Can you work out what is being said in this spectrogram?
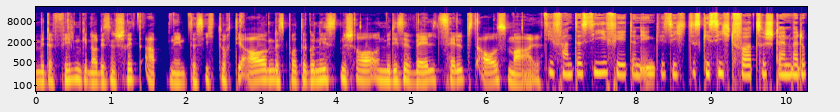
mir der Film genau diesen Schritt abnimmt, dass ich durch die Augen des Protagonisten schaue und mir diese Welt selbst ausmal. Die Fantasie fehlt dann irgendwie, sich das Gesicht vorzustellen, weil du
